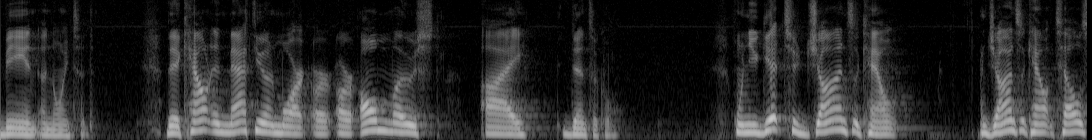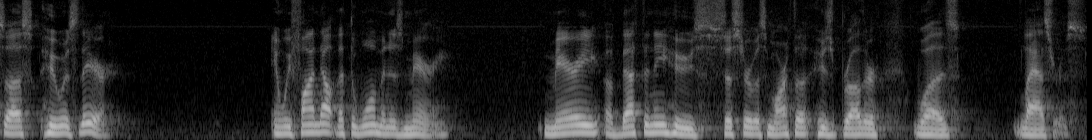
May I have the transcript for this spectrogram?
being anointed. The account in Matthew and Mark are, are almost identical. When you get to John's account, John's account tells us who was there. And we find out that the woman is Mary. Mary of Bethany, whose sister was Martha, whose brother was Lazarus.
